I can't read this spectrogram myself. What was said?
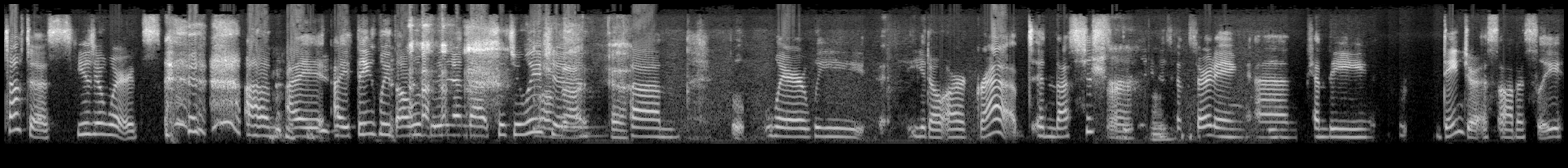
talk to us. Use your words. um, I I think we've all been in that situation that. um, where we, you know, are grabbed, and that's just Sure. really disconcerting and can be dangerous. Honestly,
